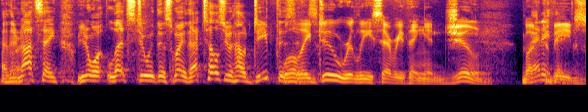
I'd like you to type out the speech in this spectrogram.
and they're not saying, you know what, let's do it this way. That tells you how deep this Well, is. Well, they do release everything in June, but Many things.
